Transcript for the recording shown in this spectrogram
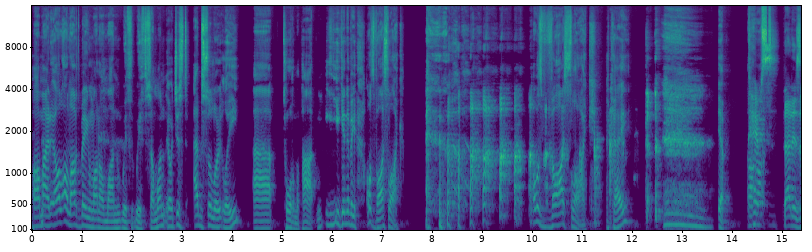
Oh, mate, I, I loved being one on one with with someone. It just absolutely uh, tore them apart. You, you can never. I was vice like. I was vice like. Okay. Yep. Uh, Peps, that is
